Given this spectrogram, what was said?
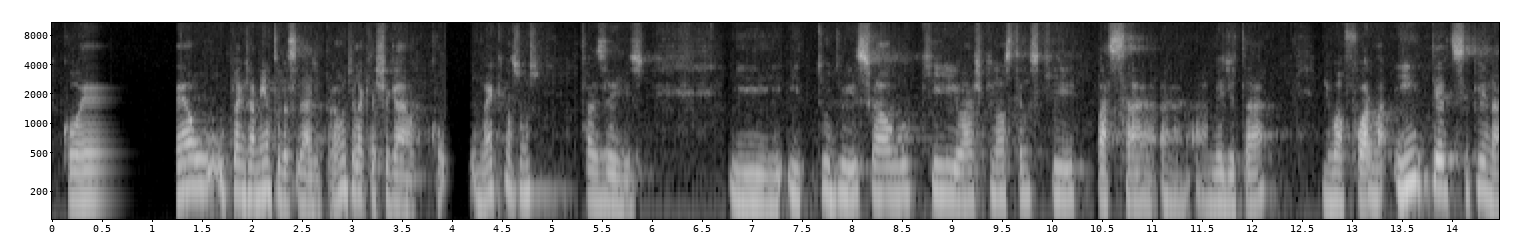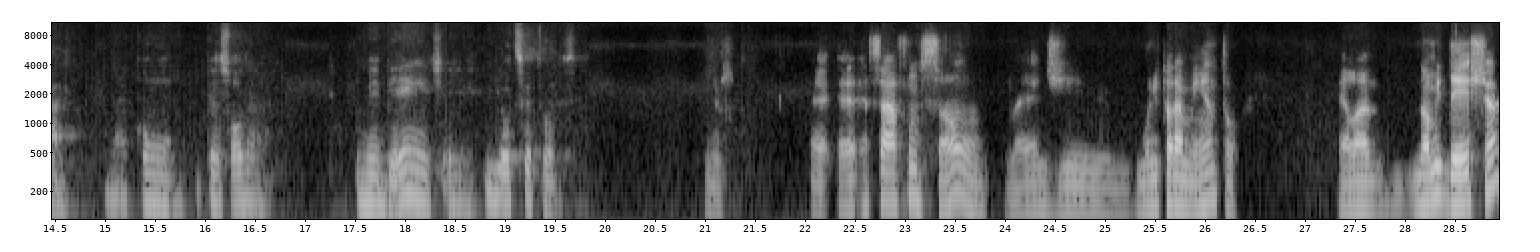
Qual é é o, planejamento da cidade, para onde ela quer chegar, como é que nós vamos fazer isso. E, e, tudo isso é algo que eu acho que nós temos que passar a, a meditar de uma forma interdisciplinar, né, com o pessoal da, do meio ambiente e, e outros setores. Isso. É, é, essa função né, de monitoramento, ela não me deixa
